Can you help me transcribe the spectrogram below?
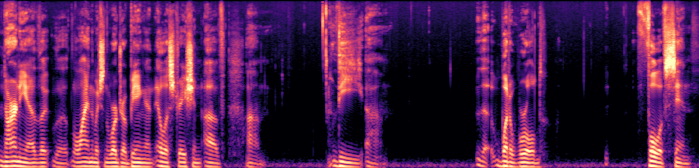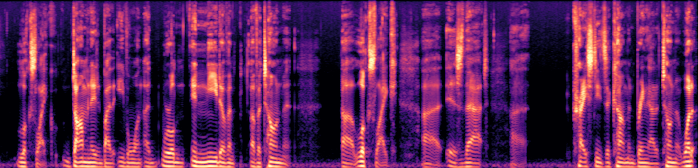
Narnia the, the the Lion, the Witch, and the Wardrobe being an illustration of um, the um, the what a world full of sin looks like, dominated by the evil one, a world in need of an, of atonement uh, looks like, uh, is that uh, Christ needs to come and bring that atonement. What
